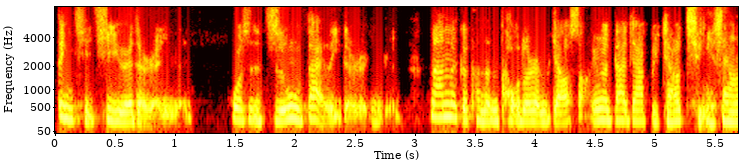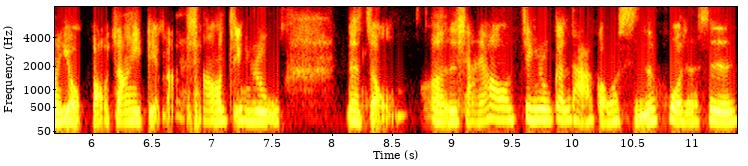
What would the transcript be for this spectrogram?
定期契约的人员。或是职务代理的人员，那那个可能投的人比较少，因为大家比较倾向有保障一点嘛，想要进入那种呃，想要进入更大公司，或者是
